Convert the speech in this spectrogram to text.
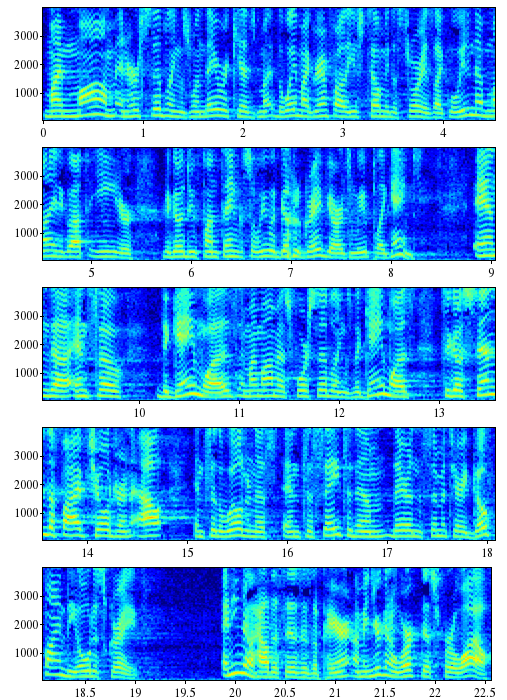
my mom and her siblings, when they were kids, my, the way my grandfather used to tell me the story is like, well, we didn't have money to go out to eat or, or to go do fun things, so we would go to graveyards and we would play games. And, uh, and so the game was, and my mom has four siblings, the game was to go send the five children out into the wilderness and to say to them there in the cemetery, go find the oldest grave. And you know how this is as a parent. I mean, you're going to work this for a while.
